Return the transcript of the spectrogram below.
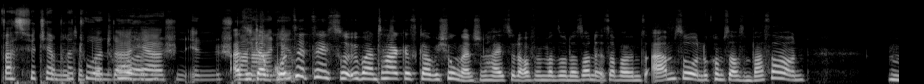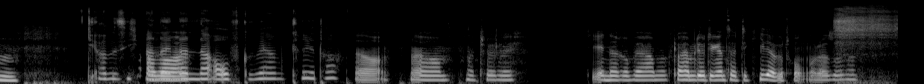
was für Temperaturen, Temperaturen, da herrschen in Spanien. Also ich glaube grundsätzlich so über den Tag ist glaube ich schon ganz schön heiß oder auch wenn man so in der Sonne ist, aber wenn es abends so und du kommst aus dem Wasser und hm. Die haben sich aber, aneinander aufgewärmt, Greta. Ja, ja, natürlich. Die innere Wärme. Vielleicht haben die auch die ganze Zeit Tequila getrunken oder so.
